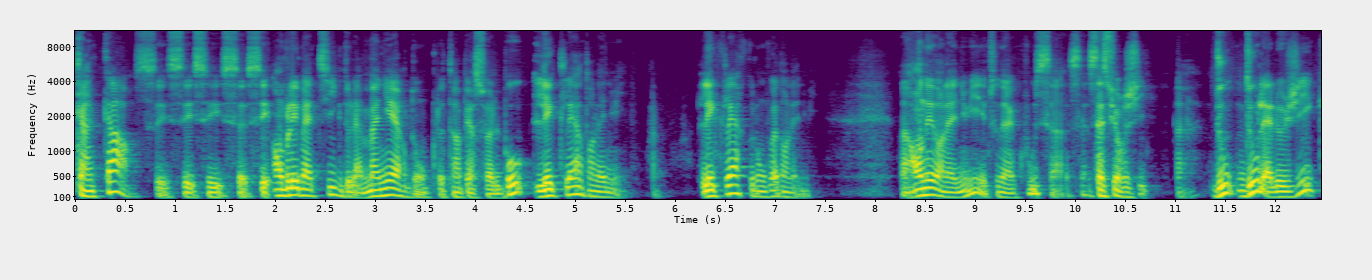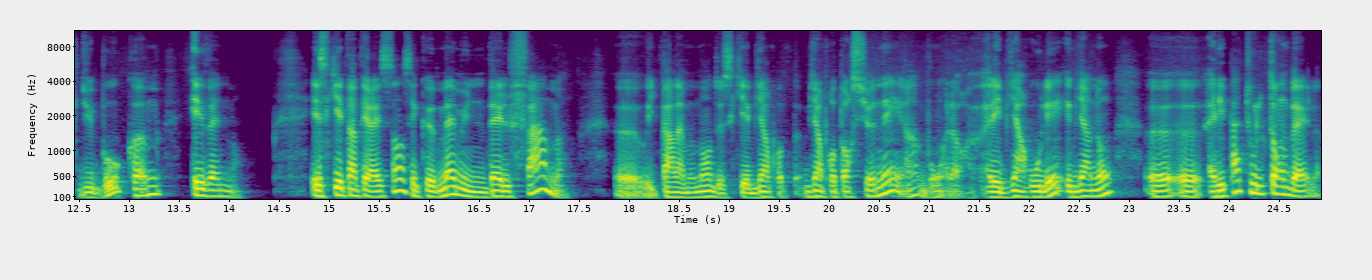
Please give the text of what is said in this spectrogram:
qu'un cas, c'est emblématique de la manière dont Plotin perçoit le beau, l'éclair dans la nuit. L'éclair que l'on voit dans la nuit. On est dans la nuit et tout d'un coup, ça, surgit. D'où la logique du beau comme événement. Et ce qui est intéressant, c'est que même une belle femme, euh, il parle un moment de ce qui est bien, bien proportionné, hein, bon, alors elle est bien roulée, eh bien non, euh, euh, elle n'est pas tout le temps belle.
